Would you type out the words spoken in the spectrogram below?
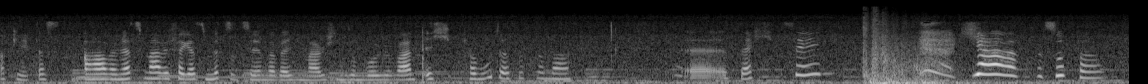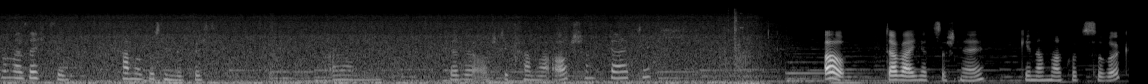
Okay, das... Ah, beim letzten Mal habe ich vergessen mitzuzählen, bei welchem magischen Symbol wir waren. Ich vermute, es ist Nummer... Äh, 16? Ja! Super! Nummer 16. Haben wir gut hingekriegt. Ähm, Levelaufstieg haben wir auch schon fertig. Oh, da war ich jetzt zu so schnell. Geh nochmal kurz zurück.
